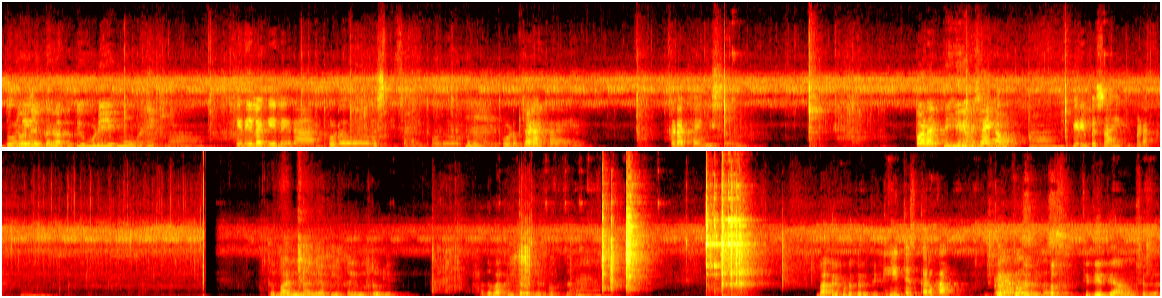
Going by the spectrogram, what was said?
दोन दोन एकर. आता ती उडीद मूग आहे की. हा. हिरीला गेले रान थोडं वस्तीचं आहे थोडं परत. थोडं चार एकर आहे. विस पडाक ती हिरी कशी आहे का मग हिरी कसं आहे ती पडाक तर भाजी झाली आपली खाली उतरवली. आता भाकरी करायची आहे फक्त. भाकरी कुठं करते हे तर करू का? कर कुठं? बस. ती देते आणून सगळं.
